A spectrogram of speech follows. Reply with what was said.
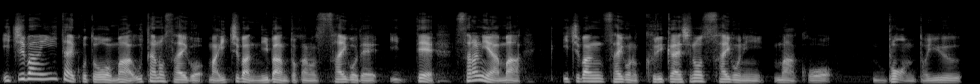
一番言いたいことをまあ歌の最後、まあ、1番2番とかの最後で言ってさらにはまあ一番最後の繰り返しの最後にまあこうボンという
